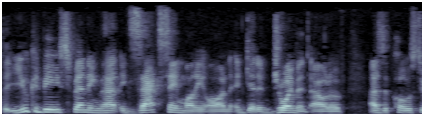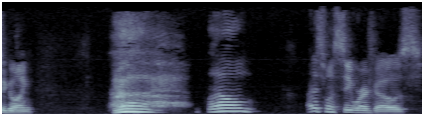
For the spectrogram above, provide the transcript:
that you could be spending that exact same money on and get enjoyment out of as opposed to going, well, I just want to see where it goes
